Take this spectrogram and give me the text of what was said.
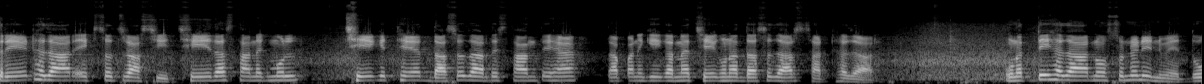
63184 6 ਦਾ ਸਥਾਨਕ ਮੁੱਲ 6 ਕਿੱਥੇ ਹੈ? 10000 ਦੇ ਸਥਾਨ ਤੇ ਹੈ। ਤਾਂ ਆਪਾਂ ਨੇ ਕੀ ਕਰਨਾ 6 ਗੁਣਾ 10000 60000 29999 2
